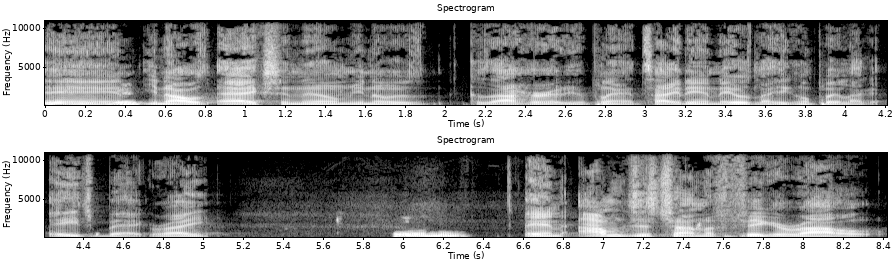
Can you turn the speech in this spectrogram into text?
And you know, I was asking them, you know, because I heard he was playing tight end. They was like he gonna play like an H back, right? Mhm. And I'm just trying to figure out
